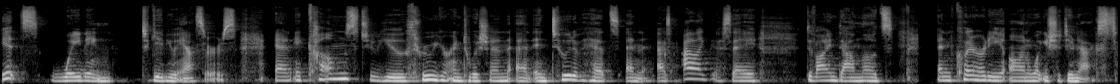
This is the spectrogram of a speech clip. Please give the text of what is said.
It's waiting to give you answers. And it comes to you through your intuition and intuitive hits, and as I like to say, divine downloads and clarity on what you should do next.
